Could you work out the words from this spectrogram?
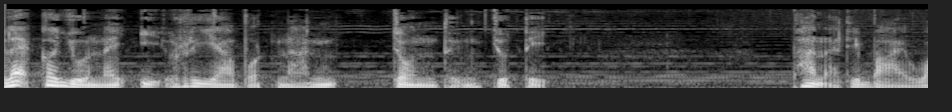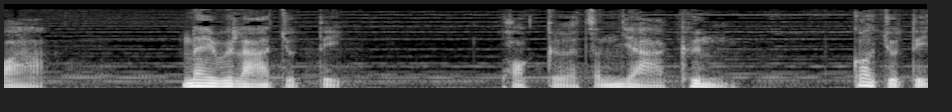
และก็อยู่ในอิริยาบถนั้นจนถึงจุติ ท่านอธิบายว่า ในเวลาจุติ พอเกิดสัญญาขึ้น ก็จุติ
